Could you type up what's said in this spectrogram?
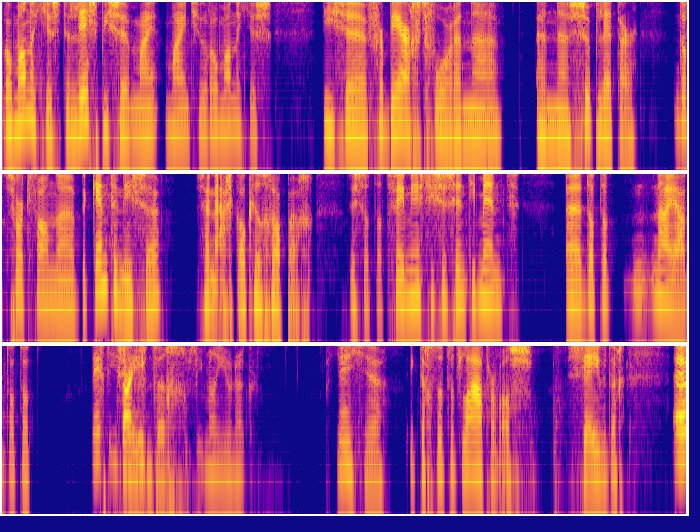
romannetjes, de lesbische, mi- mind you, romannetjes, die ze verbergt voor een, eh, een eh, subletter. Dat soort van eh, bekentenissen zijn eigenlijk ook heel grappig. Dus dat dat feministische sentiment, dat dat, nou ja, dat dat, 1970, Female Eunuch. jeetje, ik dacht dat het later was, 70. Eh,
